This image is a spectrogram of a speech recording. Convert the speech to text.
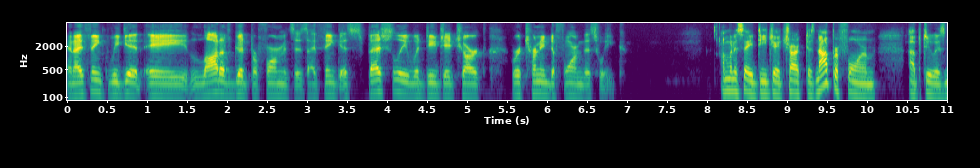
And I think we get a lot of good performances. I think, especially with DJ Chark returning to form this week. I'm going to say DJ Chark does not perform up to his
